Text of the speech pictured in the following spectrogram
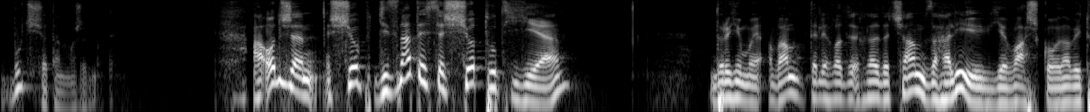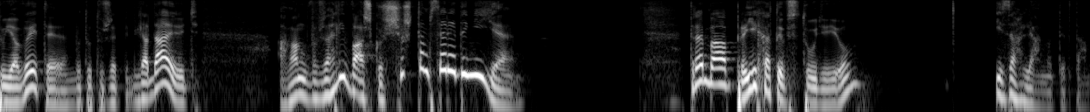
Будь-що там може бути. А отже, щоб дізнатися, що тут є, Дорогі мої, вам, телеглядачам, взагалі є важко навіть уявити, бо тут вже підглядають. А вам взагалі важко, що ж там всередині є? Треба приїхати в студію і заглянути в там.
